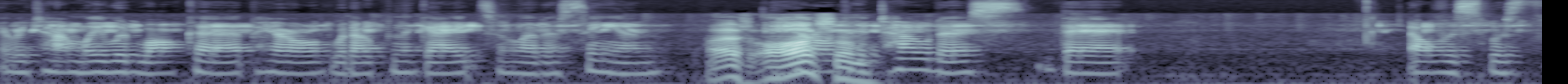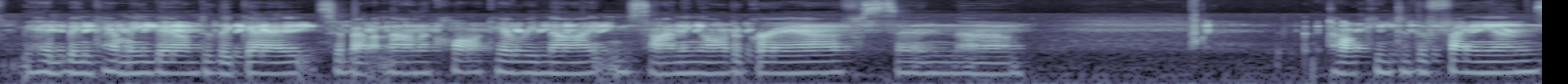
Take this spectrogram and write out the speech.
every time we would walk up, Harold would open the gates and let us in. That's Harold awesome. had told us that Elvis was had been coming down to the gates about nine o'clock every night and signing autographs and uh, talking to the fans.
